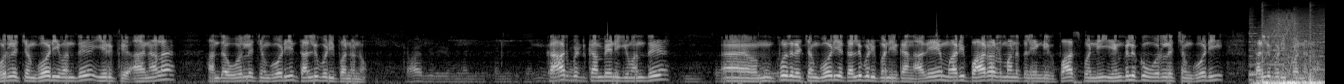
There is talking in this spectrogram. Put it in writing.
ஒரு லட்சம் கோடி வந்து இருக்குது அதனால அந்த ஒரு லட்சம் கோடியும் தள்ளுபடி பண்ணணும். கார்பரேட் கம்பெனிக்கு வந்து முப்பது லட்சம் கோடியை தள்ளுபடி பண்ணியிருக்காங்க அதே மாதிரி பாராளுமன்றத்தில் எங்களுக்கு பாஸ் பண்ணி எங்களுக்கும் ஒரு லட்சம் கோடி தள்ளுபடி பண்ணணும்.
